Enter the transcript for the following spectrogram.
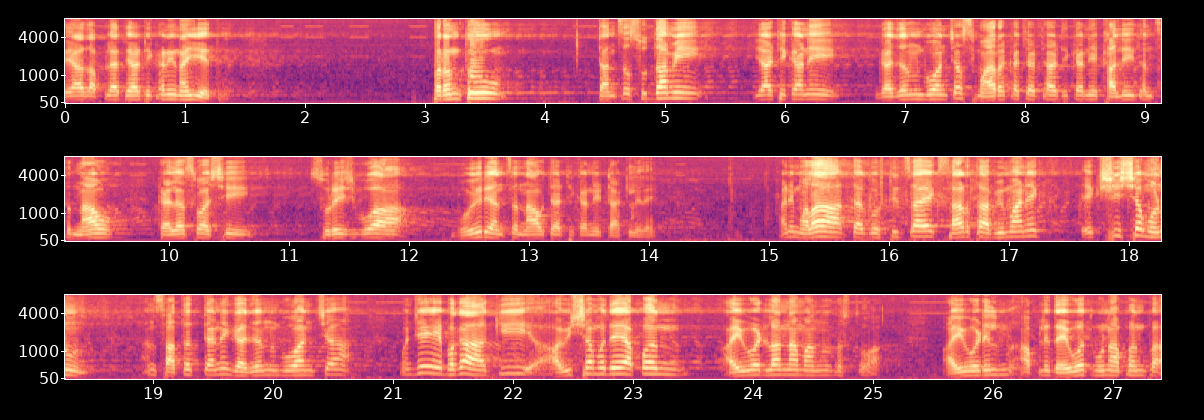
ते आज आपल्या त्या ठिकाणी नाही आहेत परंतु त्यांचं सुद्धा मी या ठिकाणी गजाननबुवांच्या स्मारकाच्या त्या ठिकाणी खाली त्यांचं नाव कैलासवासी सुरेशबुवा भोईर यांचं नाव त्या ठिकाणी टाकलेलं आहे. आणि मला त्या गोष्टीचा एक सार्थ अभिमान एक एक शिष्य म्हणून आणि सातत्याने गजाननबुवांच्या म्हणजे बघा की आयुष्यामध्ये आपण आईवडिलांना मानत असतो. आईवडील आपले दैवत म्हणून आपण पा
